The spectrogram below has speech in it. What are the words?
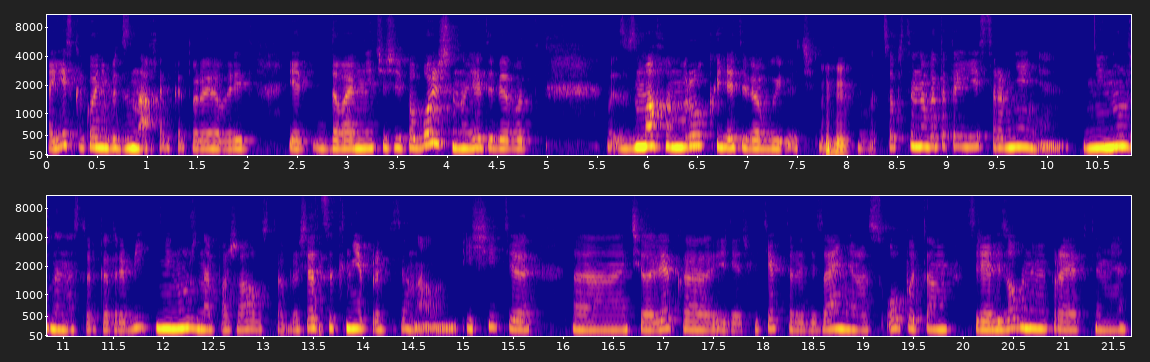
А есть какой-нибудь знахарь, который говорит, я, давай мне чуть-чуть побольше, но я тебе вот взмахом рук я тебя вылечу. Угу. Вот. Собственно, вот это и есть сравнение. Не нужно настолько дробить, не нужно, пожалуйста, обращаться к непрофессионалам. Ищите э, человека или архитектора, дизайнера с опытом, с реализованными проектами.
